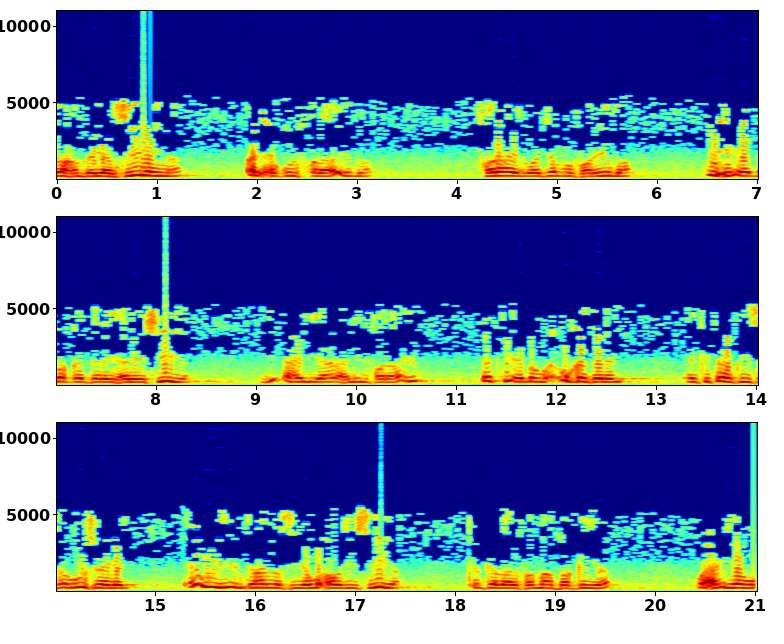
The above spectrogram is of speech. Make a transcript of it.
loo hambeeyaan siinaynaa alxiqu lfaraa'ida faraa'id waa jamcu fariida wixii eebba qadaray haleeshiiya biahlihaa ahli lfaraa'id dadkii eebba wax u qadaray ee kitaabkiisa ugu sheegay ee u yihi inta hala siiyo waxoodii siiya ka gadaal famaa baqiya. Waxay iyagu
